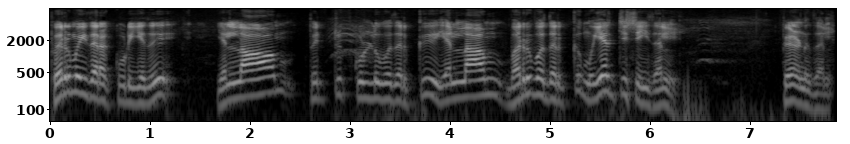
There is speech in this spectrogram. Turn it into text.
பெருமை தரக்கூடியது. எல்லாம் பெற்றுக்கொள்ளுவதற்கு எல்லாம் வருவதற்கு முயற்சி செய்தல். பேணுதல்.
